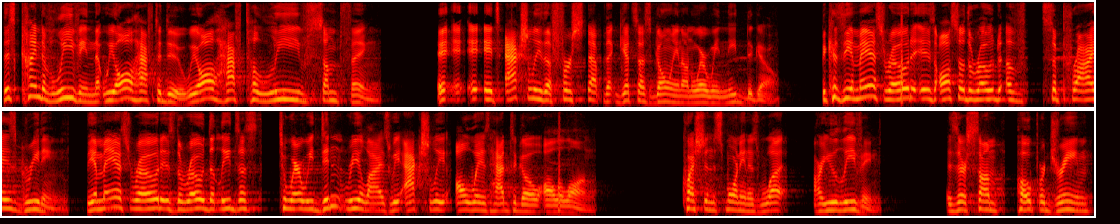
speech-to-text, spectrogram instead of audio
this kind of leaving that we all have to do, we all have to leave something. It, it, it's actually the first step that gets us going on where we need to go. Because the Emmaus Road is also the road of surprise greeting. The Emmaus Road is the road that leads us to where we didn't realize we actually always had to go all along question this morning is what are you leaving? Is there some hope or dream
